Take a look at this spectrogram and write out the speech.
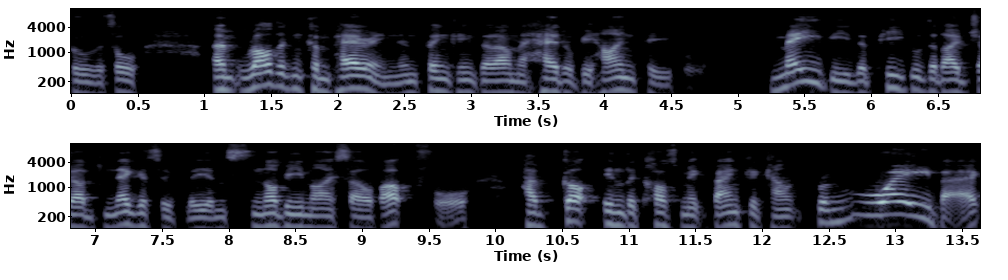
cool at all. Um, rather than comparing and thinking that I'm ahead or behind people, maybe the people that I judge negatively and snobby myself up for have got in the cosmic bank account from way back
